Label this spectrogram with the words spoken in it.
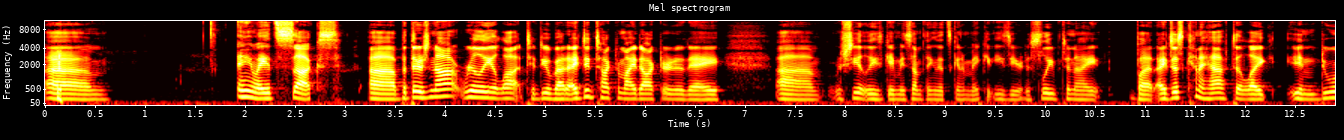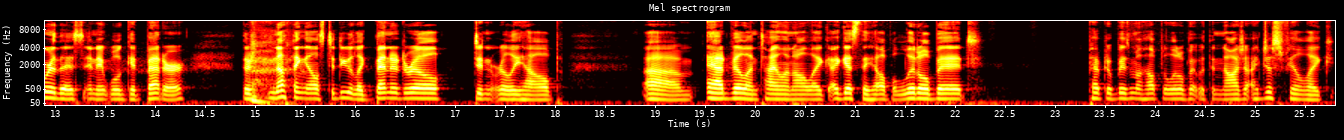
um, anyway, it sucks, uh, but there's not really a lot to do about it. I did talk to my doctor today. Um, she at least gave me something that's going to make it easier to sleep tonight. But I just kind of have to like endure this, and it will get better. There's nothing else to do. Like Benadryl didn't really help. Um, Advil and Tylenol, like I guess they help a little bit. Pepto Bismol helped a little bit with the nausea. I just feel like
